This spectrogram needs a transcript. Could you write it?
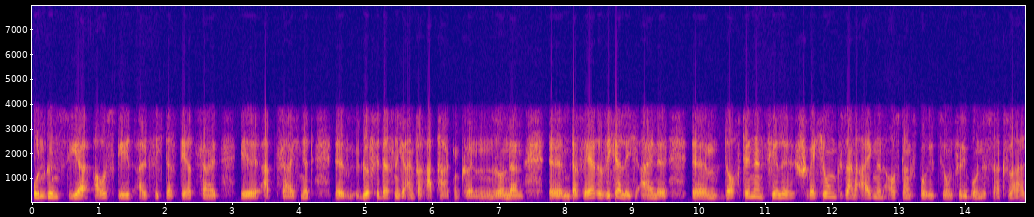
ungünstiger ausgeht, als sich das derzeit äh, abzeichnet, äh, dürfte das nicht einfach abhaken können, sondern ähm, das wäre sicherlich eine ähm, doch tendenzielle Schwächung seiner eigenen Ausgangsposition für die Bundestagswahl.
